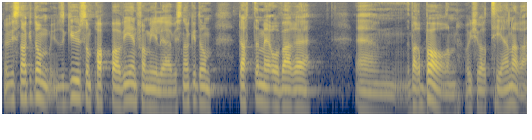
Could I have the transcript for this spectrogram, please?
vi snakket om Gud som pappa, vi er en familie. Vi snakket om dette med å være eh, være barn og ikke være tjenere.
